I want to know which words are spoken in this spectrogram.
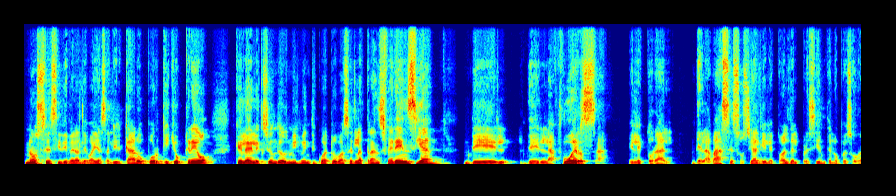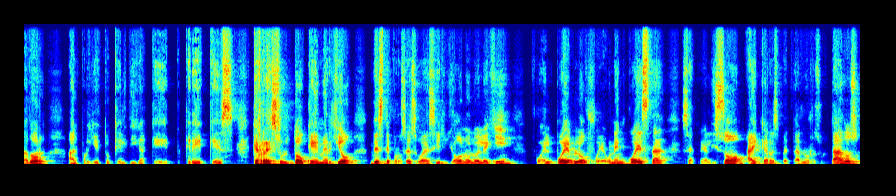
no sé si de veras le vaya a salir caro, porque yo creo que la elección de 2024 va a ser la transferencia de, de la fuerza electoral, de la base social y electoral del presidente López Obrador al proyecto que él diga que cree que es, que resultó, que emergió de este proceso. Va a decir, yo no lo elegí, fue el pueblo, fue una encuesta, se realizó, hay que respetar los resultados.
